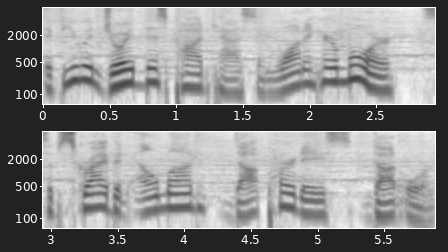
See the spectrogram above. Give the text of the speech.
If you enjoyed this podcast and want to hear more, subscribe at elmad.pardes.org.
